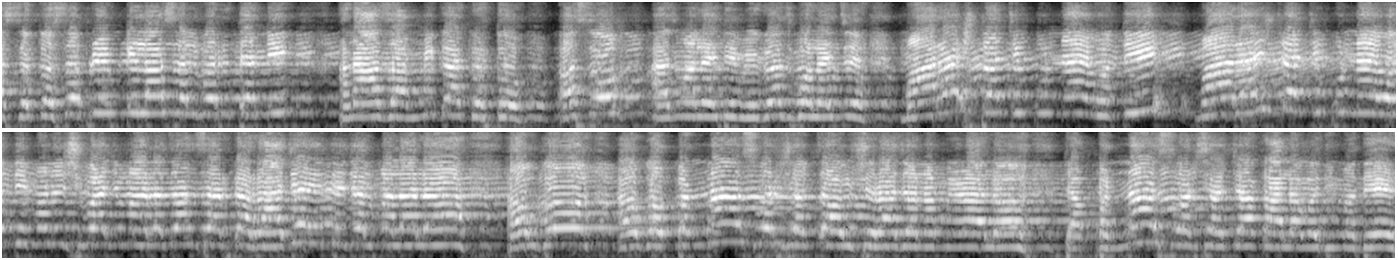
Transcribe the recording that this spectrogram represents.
असं कसं प्रेम केलं असेल बरं त्यांनी? आणि आज आम्ही काय करतो? असो आज मला इथे वेगळंच बोलायचंय. महाराष्ट्राची पुण्याई होती. महाराष्ट्राची पुण्याई होती म्हणून शिवाजी महाराजांसारखा राजा इथे जन्माला आला. अवघ अवघ पन्नास वर्षाचं आयुष्य राजाला मिळालं. त्या पन्नास वर्षाच्या कालावधीमध्ये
